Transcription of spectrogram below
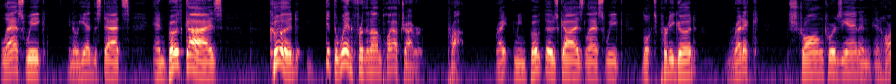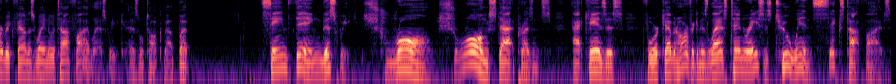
last week, you know, he had the stats and both guys could get the win for the non playoff driver prop, right? I mean, both those guys last week looked pretty good. Reddick, strong towards the end, and, and Harvick found his way into a top five last week, as we'll talk about. But same thing this week. Strong, strong stat presence at Kansas for Kevin Harvick in his last 10 races. Two wins, six top fives,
